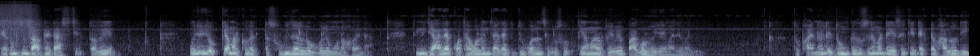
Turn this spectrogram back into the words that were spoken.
এরকম কিন্তু আপডেট আসছে, তবে প্রযোজককে আমার খুব একটা সুবিধার লোক বলে মনে হয় না। তিনি যা যা কথা বলেন, যা যা কিছু বলেন, সেগুলো সত্যি আমার ভেবে পাগল হয়ে যায় মাঝে মাঝে। তো ফাইনালি ধূমকেতু সিনেমাটা এসেছে, এটা একটা ভালো দিক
